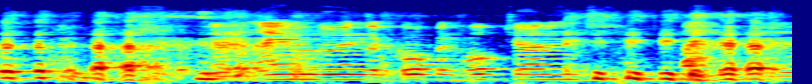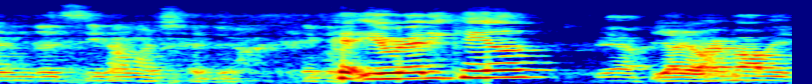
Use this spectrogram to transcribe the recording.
and I am doing the Cope and Hope Challenge. And let's see how much I do. Okay. Okay, you ready, Caleb? Yeah. Yeah, yeah. All right, Bobby.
